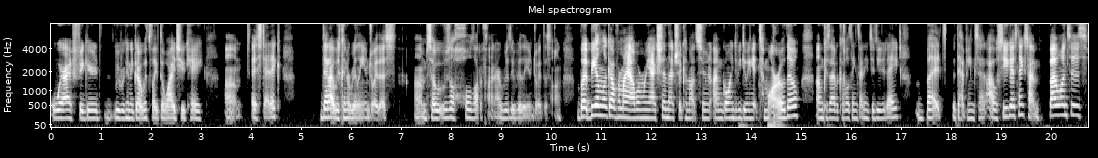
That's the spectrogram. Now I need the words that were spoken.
where I figured we were gonna go with like the Y two K um aesthetic, that I was gonna really enjoy this. Um, so it was a whole lot of fun. I really, really enjoyed the song. But be on the lookout for my album reaction. That should come out soon. I'm going to be doing it tomorrow though, um, because I have a couple of things I need to do today. But with that being said, I will see you guys next time. Bye, onces.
